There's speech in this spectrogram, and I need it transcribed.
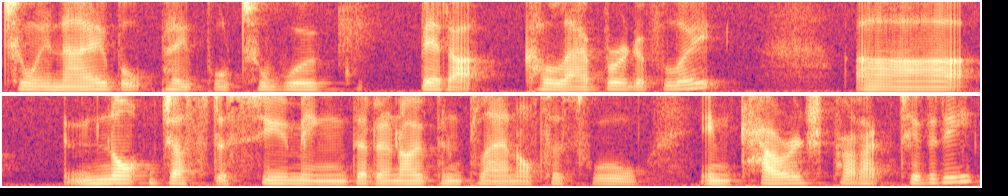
to enable people to work better collaboratively. Uh, not just assuming that an open plan office will encourage productivity,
